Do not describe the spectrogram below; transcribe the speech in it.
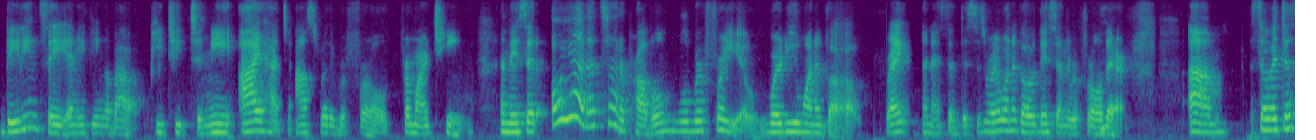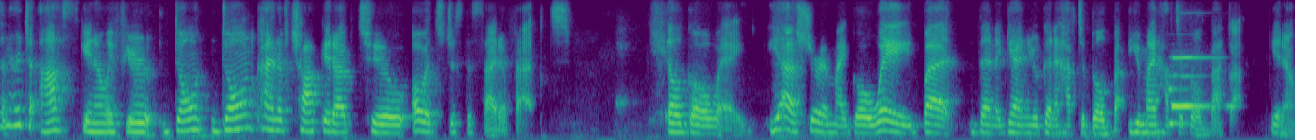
they didn't say anything about PT to me. I had to ask for the referral from our team. And they said, Oh, yeah, that's not a problem. We'll refer you. Where do you want to go? Right. And I said, This is where I want to go. They send the referral there. Um, so it doesn't hurt to ask, you know, if you're don't don't kind of chalk it up to, oh, it's just a side effect. It'll go away. Yeah, sure, it might go away, but then again, you're gonna have to build back you might have to build back up you know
